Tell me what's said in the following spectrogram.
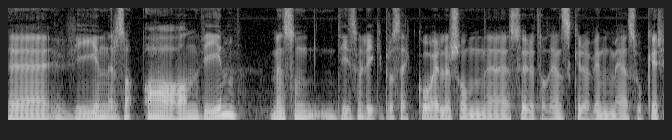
uh, vin, eller sånn annen vin, men som de som liker Prosecco eller sånn uh, søritaliensk rødvin med sukker,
